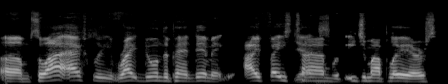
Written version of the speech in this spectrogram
um, so I actually, right during the pandemic, I FaceTime yes. with each of my players.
